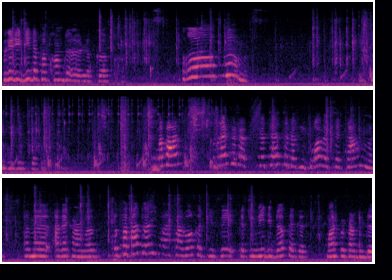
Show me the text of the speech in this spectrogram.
Parce que j'ai dit de ne pas prendre euh, le coffre. Ça. Papa, faudrait que je, je teste le micro avec cette arme, comme, euh, avec un meuble. Euh, papa, toi, il va falloir que tu fais, que tu mets des blocs, fait que moi, je peux faire double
